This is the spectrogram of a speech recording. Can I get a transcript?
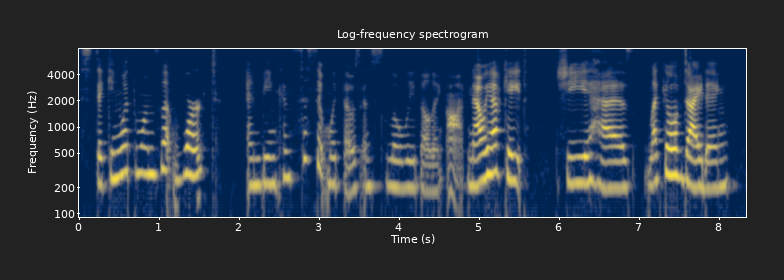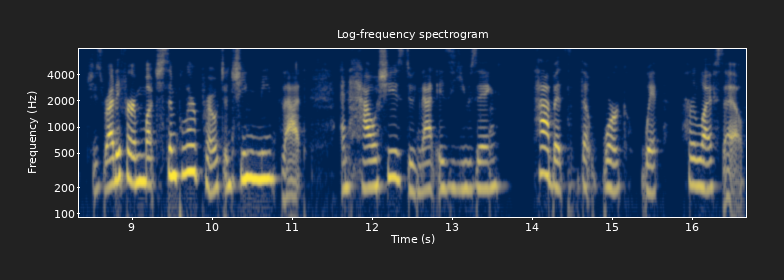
sticking with the ones that worked, and being consistent with those and slowly building on. Now we have Kate. She has let go of dieting. She's ready for a much simpler approach, and she needs that. And how she is doing that is using habits that work with her lifestyle.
